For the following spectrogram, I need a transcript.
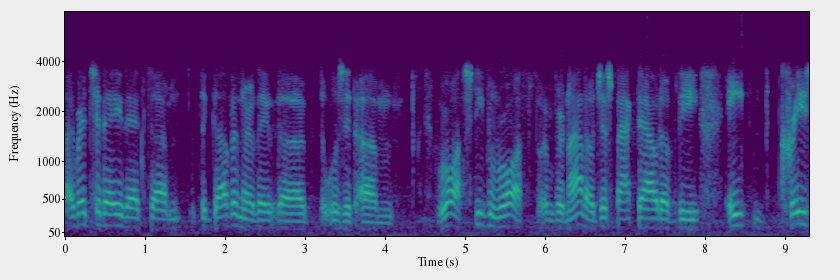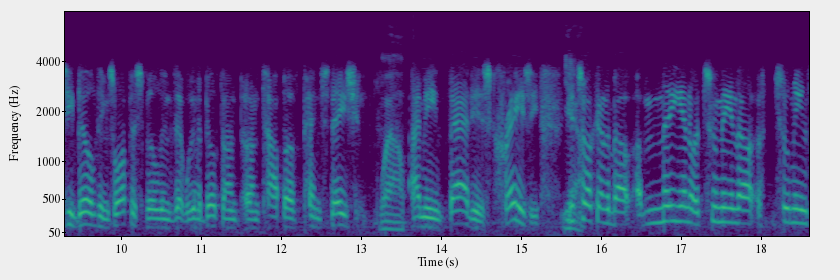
i read today that um the governor they uh was it um Roth, Steven Roth from Vornado just backed out of the eight crazy buildings, office buildings that we're going to build on on top of Penn Station. Wow! I mean, that is crazy. Yeah. You're talking about a million or two million dollars, two million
